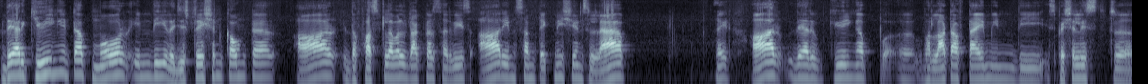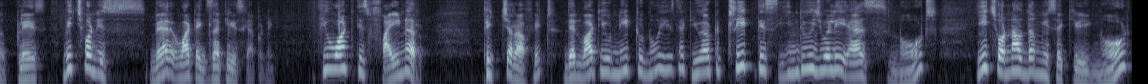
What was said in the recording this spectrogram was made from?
they are queuing it up more in the registration counter or the first level doctor service or in some technician's lab right? Or they are queuing up uh, for a lot of time in the specialist uh, place. Which one is where what exactly is happening. If you want this finer picture of it then what you need to know is that you have to treat this individually as nodes. Each one of them is a queuing node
